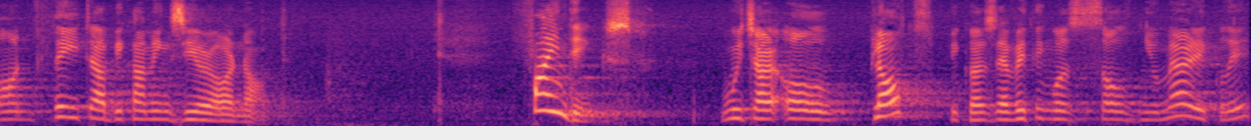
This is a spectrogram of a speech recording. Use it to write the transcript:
on theta becoming zero or not. Findings, which are all plots because everything was solved numerically.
